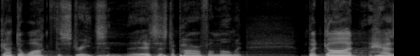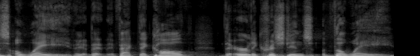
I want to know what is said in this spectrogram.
Got to walk the streets, and it's just a powerful moment. But God has a way. In fact, they called the early Christians the way.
